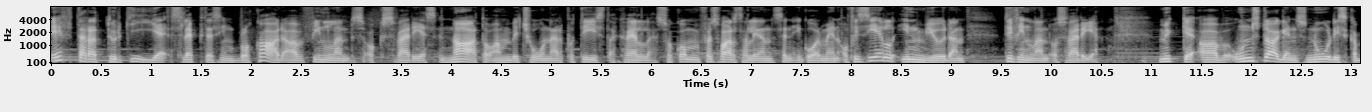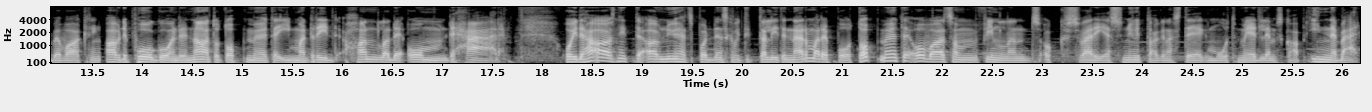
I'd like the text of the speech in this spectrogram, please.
Efter att Turkiet släppte sin blockad av Finlands och Sveriges NATO-ambitioner på tisdag kväll så kom försvarsalliansen igår med en officiell inbjudan till Finland och Sverige. Mycket av onsdagens nordiska bevakning av det pågående NATO-toppmötet i Madrid handlade om det här. Och I det här avsnittet av Nyhetspodden ska vi titta lite närmare på toppmötet och vad som Finlands och Sveriges nytagna steg mot medlemskap innebär.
